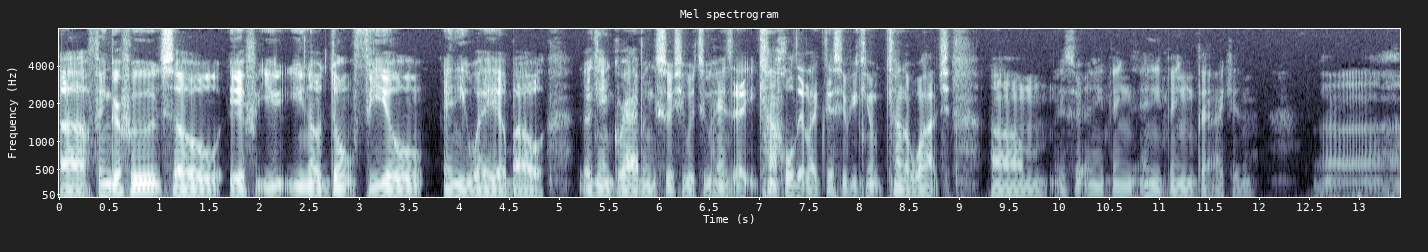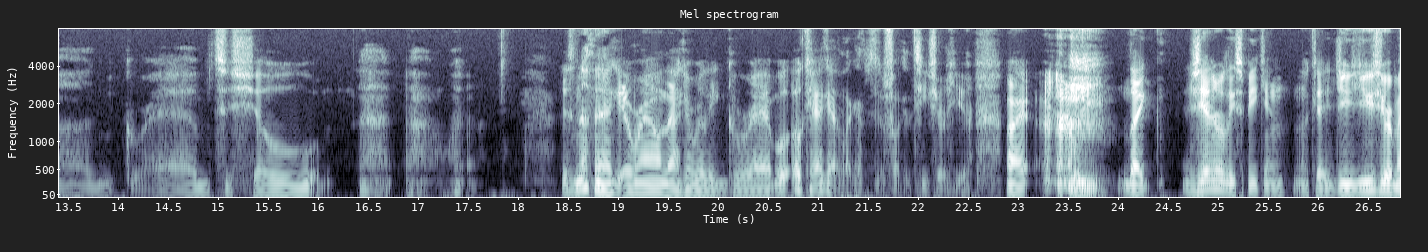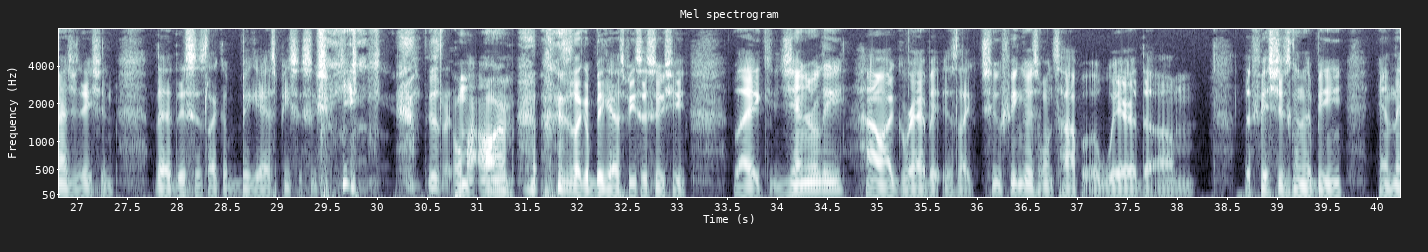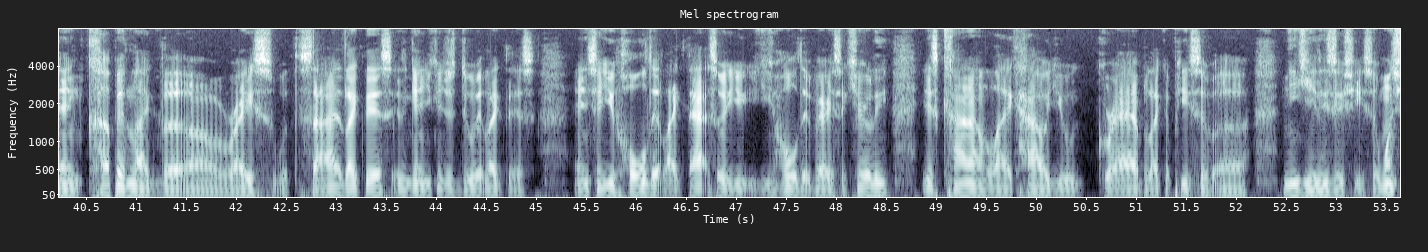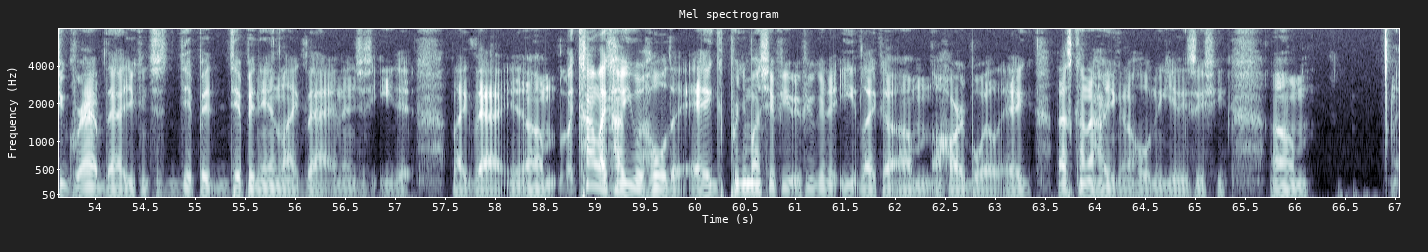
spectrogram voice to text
uh, finger food. So if you you know don't feel any way about again grabbing sushi with two hands, eh, kind of hold it like this if you can kind of watch. Um, is there anything anything that I can uh, grab to show? Uh, uh There's nothing I get around that I can really grab. Okay, I got like a fucking t-shirt here. All right, like generally speaking, okay, you use your imagination that this is like a big ass piece of sushi. this is like on my arm. this is like a big ass piece of sushi. Like generally, how I grab it is like two fingers on top of where the um the fish is gonna be, and then cupping like the uh, rice with the side like this. And again, you can just do it like this, and so you hold it like that. So you you hold it very securely. It's kind of like how you grab like a piece of uh nigiri sushi. So once you grab that, you can just dip it dip it in like that, and then just eat it like that. Um, like kind of like how you would hold an egg, pretty much. If you if you're gonna eat like a um a hard boiled egg, that's kind of how you're gonna hold nigiri sushi. Um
